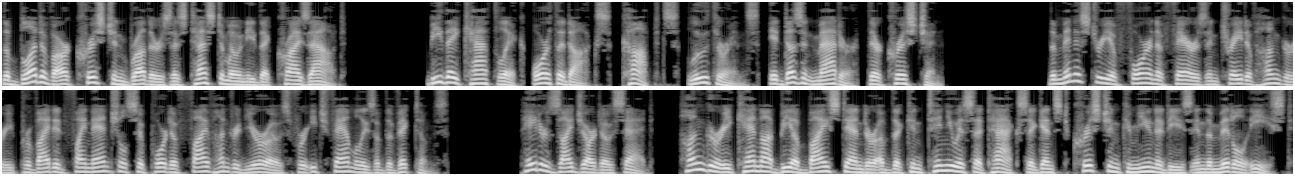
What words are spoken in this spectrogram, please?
The blood of our Christian brothers is testimony that cries out." Be they Catholic, Orthodox, Copts, Lutherans, it doesn't matter, they're Christian." The Ministry of Foreign Affairs and Trade of Hungary provided financial support of €500 Euros for each families of the victims. Péter Szijjártó said, Hungary cannot be a bystander of the continuous attacks against Christian communities in the Middle East.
